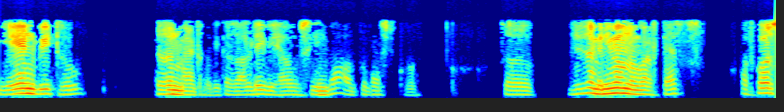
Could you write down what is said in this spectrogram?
A and B true doesn't matter because already we have seen the output as true. So this is the minimum number of tests. Of course,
